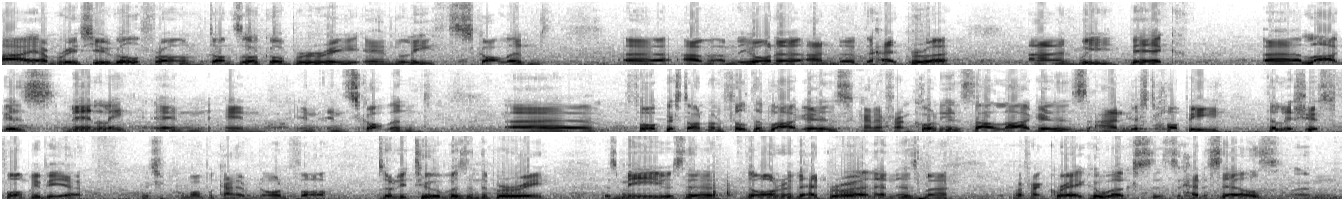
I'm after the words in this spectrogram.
Hi, I'm Reece Hugill from Don Donzoko Brewery in Leith, Scotland. Uh, I'm, I'm, the owner and the, the, head brewer, and we make uh, lagers mainly in, in, in, in Scotland, uh, focused on unfiltered lagers, kind of Franconian style lagers, and just hoppy, delicious, foamy beer, which is what we're kind of known for. There's only two of us in the brewery. There's me, who's the, the owner and the head brewer, and then there's my, my friend Craig, who works as head of sales, and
